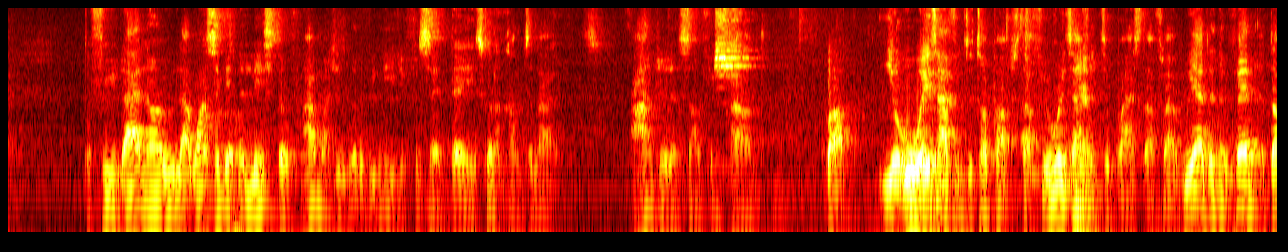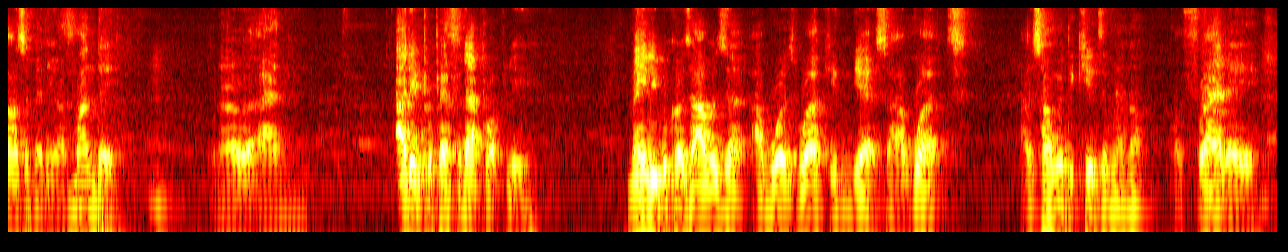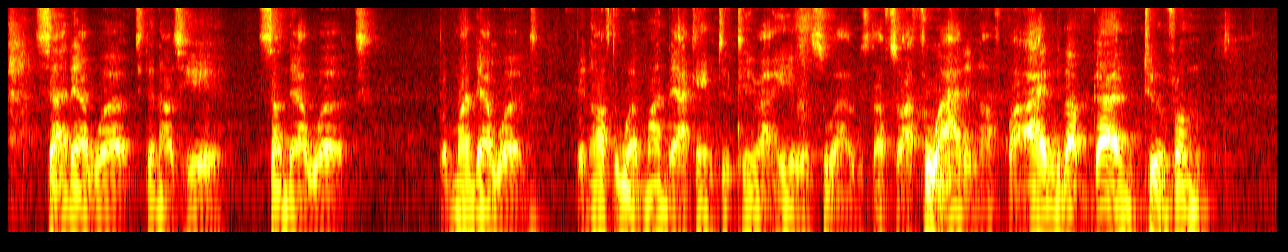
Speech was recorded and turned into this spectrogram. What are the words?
the food, I know like once I get the list of how much is going to be needed for said day, it's going to come to like a hundred and something pound. But you're always having to top up stuff. You're always having to buy stuff. Like we had an event, a dance event here on Monday, you know, and I didn't prepare for that properly. Mainly because I was uh, I was working. Yeah, so I worked. I was home with the kids and whatnot on Friday. Saturday I worked. Then I was here. Sunday I worked. Then Monday I worked. Then after work Monday I came to clear out here and sort out the stuff. So I thought I had enough, but I ended up going to and from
